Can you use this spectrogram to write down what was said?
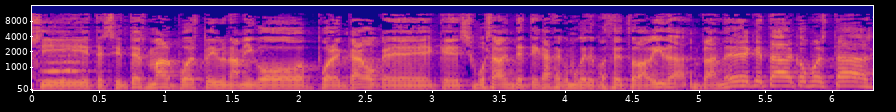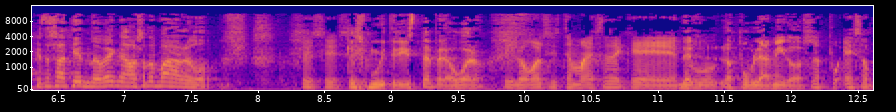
si te sientes mal, puedes pedir un amigo por encargo que, que supuestamente te hace como que te conoce toda la vida. En plan, eh, ¿qué tal? ¿Cómo estás? ¿Qué estás haciendo? Venga, vamos a tomar algo. Sí sí, sí. Que es muy triste, pero bueno. y luego el sistema ese de que De tú- los publiamigos. los eso,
